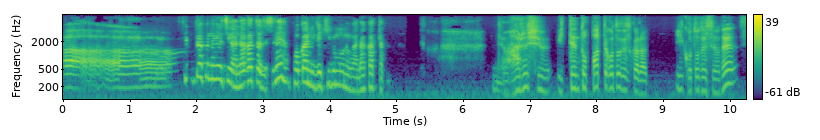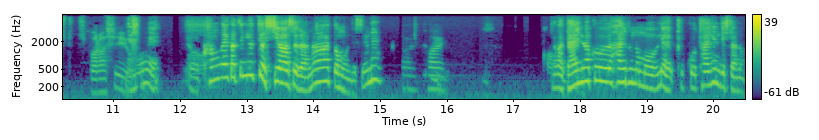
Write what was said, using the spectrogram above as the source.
あ選択の余地がなかったですね。他にできるものがなかったかー。でもある種、一点突破ってことですから、いいことですよね。素晴らしいよ。ら。ね考え方によっては幸せだなと思うんですよね。はい。はい。だから大学入るのもね、結構大変でしたの。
